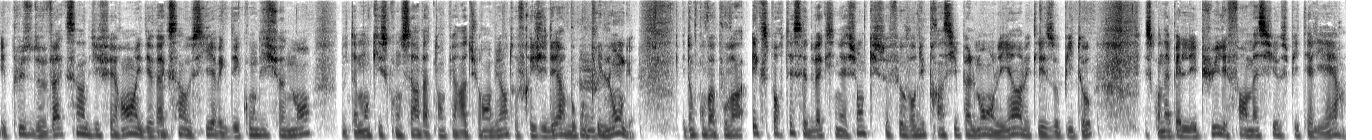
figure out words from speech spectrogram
et plus de vaccins différents et des vaccins aussi avec des conditionnements, notamment qui se conservent à température ambiante, au frigidaire, beaucoup mmh. plus longues. Et donc on va pouvoir exporter cette vaccination qui se fait aujourd'hui principalement en lien avec les hôpitaux, ce qu'on appelle les puits, les pharmacies hospitalières,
